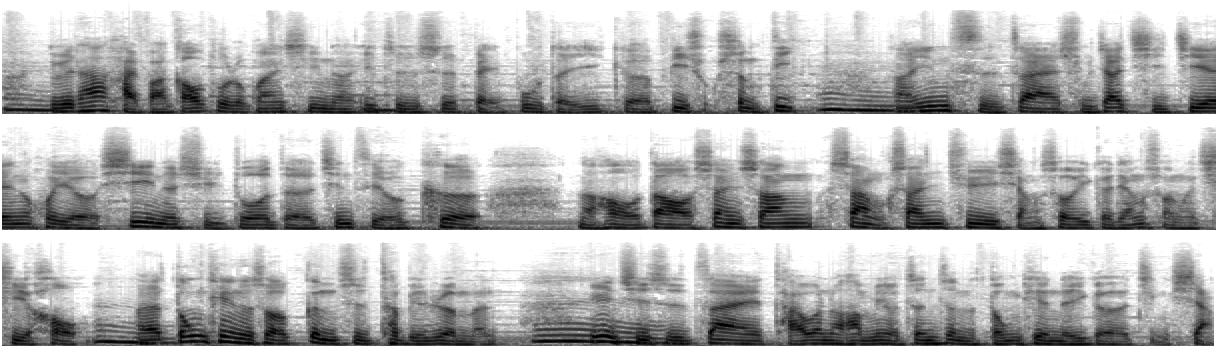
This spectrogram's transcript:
嗯、因为它海拔高度的关系呢，一直是北部的一个避暑胜地。嗯，那因此在暑假期间会有吸引了许多的亲子游客。然后到山上上山去享受一个凉爽的气候，嗯，而冬天的时候更是特别热门，嗯，因为其实，在台湾的话没有真正的冬天的一个景象，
